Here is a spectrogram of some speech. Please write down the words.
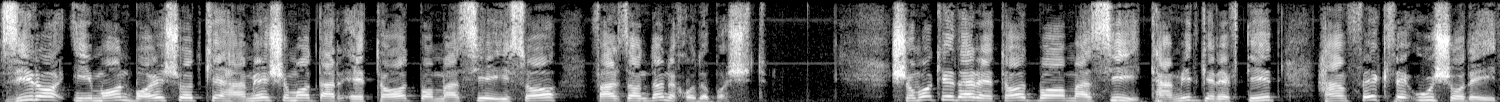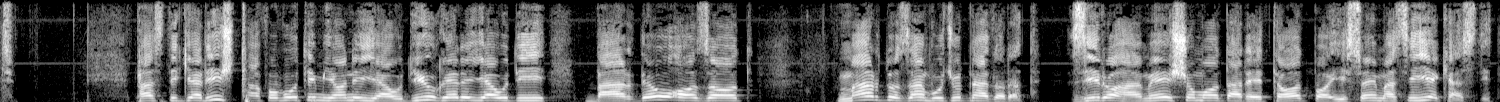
زیرا ایمان باعث شد که همه شما در اتحاد با مسیح عیسی فرزندان خدا باشید. شما که در اتحاد با مسیح تعمید گرفتید هم فکر او شده اید. پس دیگر هیچ تفاوتی میان یهودی و غیر یهودی برده و آزاد. مرد و زن وجود ندارد زیرا همه شما در اتحاد با عیسی مسیح یک هستید.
